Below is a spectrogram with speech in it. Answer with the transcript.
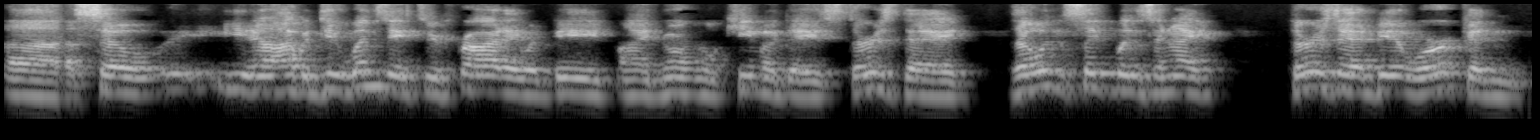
uh, so, you know, I would do Wednesday through Friday would be my normal chemo days. Thursday, I wouldn't sleep Wednesday night. Thursday, I'd be at work and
